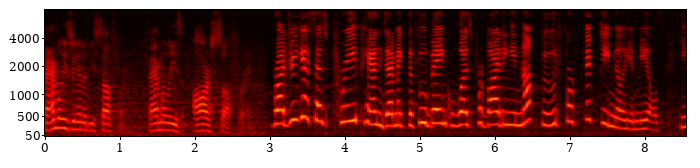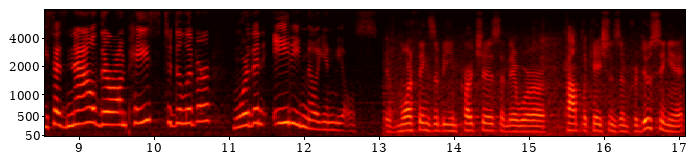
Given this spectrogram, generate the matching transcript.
Families are going to be suffering. Families are suffering. Rodriguez says pre pandemic, the food bank was providing enough food for 50 million meals. He says now they're on pace to deliver more than 80 million meals. If more things are being purchased and there were complications in producing it,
